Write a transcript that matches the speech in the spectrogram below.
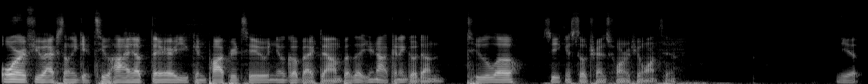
Or if you accidentally get too high up there, you can pop your two and you'll go back down, but that you're not going to go down too low, so you can still transform if you want to. Yep.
